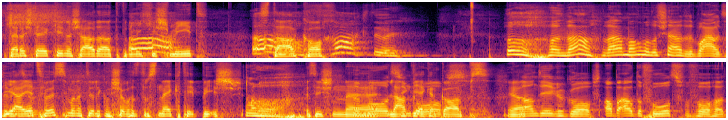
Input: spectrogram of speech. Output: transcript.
An dieser Stelle kleiner Shoutout an Michi Schmid, Starkoch. Fuck, du. Oh, und wer? Wer machen wir das Shoutout? Wow, Ja, jetzt wissen wir natürlich schon, was der Snacktipp ist. Oh, Es ist ein äh, Mozi Landjäger Gorbs. Garbs. Ja. Landjäger Gobs, aber auch der Furz von vorher.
